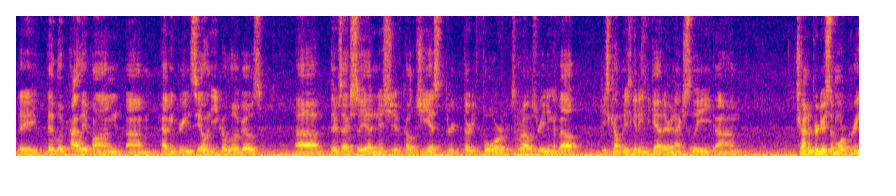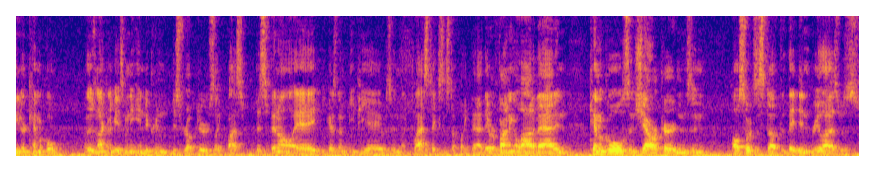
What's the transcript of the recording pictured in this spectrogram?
They, they look highly upon um, having Green Seal and Eco logos. Uh, there's actually an initiative called GS34, is what I was reading about these companies getting together and actually um, trying to produce a more greener chemical. There's not going to be as many endocrine disruptors like bis- bisphenol A. You guys know BPA was in like plastics and stuff like that. They were finding a lot of that in chemicals and shower curtains and all sorts of stuff that they didn't realize was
